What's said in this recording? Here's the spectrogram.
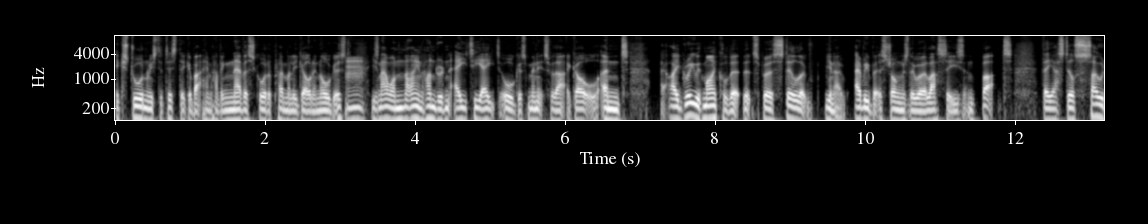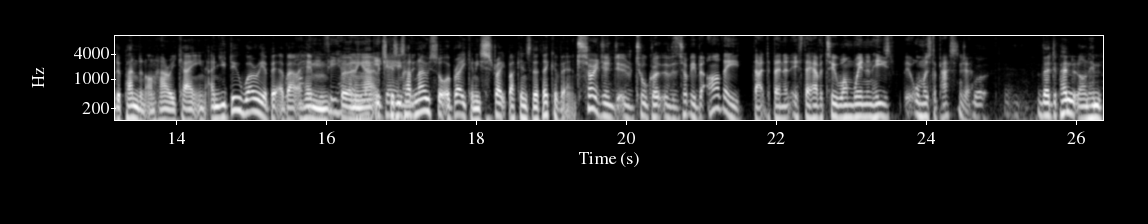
extraordinary statistic about him having never scored a Premier League goal in August. Mm. He's now on 988 August minutes without a goal. And I agree with Michael that, that Spurs still look, you know, every bit as strong as they were last season, but they are still so dependent on Harry Kane. And you do worry a bit about well, him burning out because he's had no sort of break and he's straight back into the thick of it. Sorry to talk over the top of you, but are they that dependent if they have a 2 1 win and he's almost a passenger? Well, they're dependent on him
